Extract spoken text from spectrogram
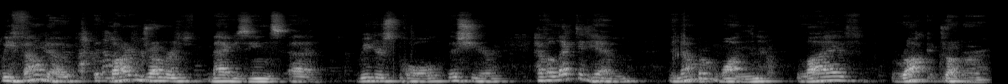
we found out that Modern Drummer magazine's uh, readers poll this year have elected him the number one live rock drummer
